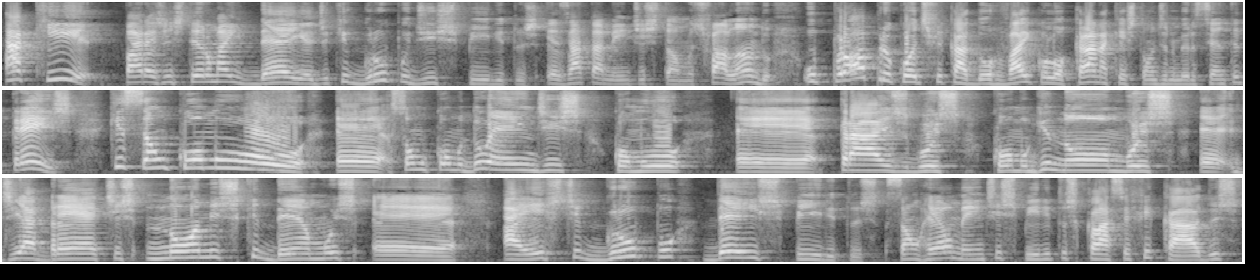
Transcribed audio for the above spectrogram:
Aqui, para a gente ter uma ideia de que grupo de espíritos exatamente estamos falando, o próprio codificador vai colocar na questão de número 103 que são como, é, são como duendes, como é, trasgos, como gnomos, é, diabretes, nomes que demos é, a este grupo de espíritos. São realmente espíritos classificados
